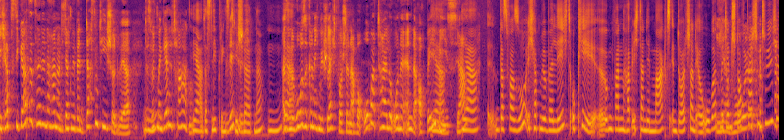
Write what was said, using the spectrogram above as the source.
ich habe es die ganze Zeit in der Hand und ich dachte mir, wenn das ein T-Shirt wäre, das mhm. würde man gerne tragen. Ja, das Lieblings-T-Shirt, ne? Mhm. Also ja. eine Hose kann ich mir schlecht vorstellen, aber Oberteile ohne Ende, auch Babys, ja? Ja, ja. das war so, ich habe mir überlegt, okay, irgendwann habe ich dann den Markt in Deutschland erobert Jawohl. mit den Stofftaschentüchern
